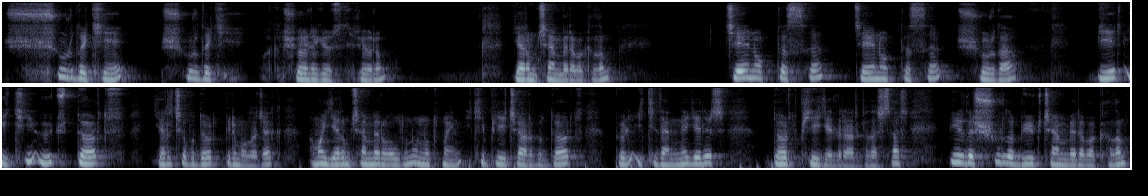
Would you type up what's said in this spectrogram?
şuradaki şuradaki bakın şöyle gösteriyorum. Yarım çembere bakalım. C noktası C noktası şurada. 1, 2, 3, 4 yarıçapı 4 birim olacak. Ama yarım çember olduğunu unutmayın. 2 pi çarpı 4 bölü 2'den ne gelir? 4 pi gelir arkadaşlar. Bir de şurada büyük çembere bakalım.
